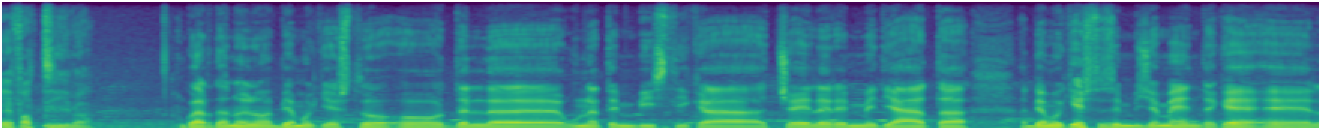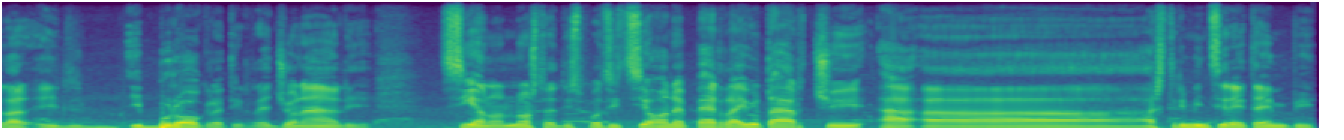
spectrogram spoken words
eh, fattiva? Guarda, noi non abbiamo chiesto oh, del, una tempistica celere, immediata, abbiamo chiesto semplicemente che eh, la, il, i burocrati regionali siano a nostra disposizione per aiutarci a, a, a striminzire i tempi,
